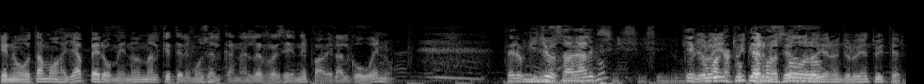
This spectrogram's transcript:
que no votamos allá, pero menos mal que tenemos el canal RCN para ver algo bueno. Pero Guillo, ¿sabe algo? Sí, sí, sí. no. Que yo como lo vi en Twitter, no sé dónde lo todo. vieron, yo lo vi en Twitter.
